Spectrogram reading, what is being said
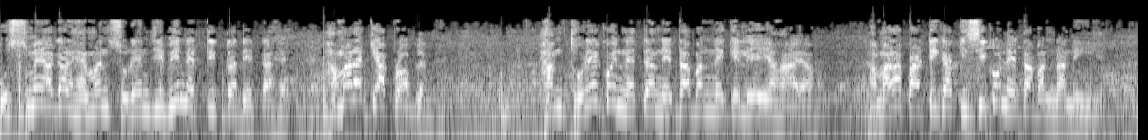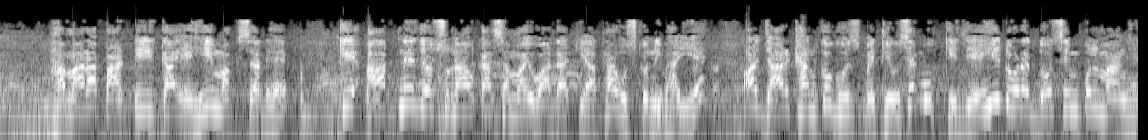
उसमें अगर हेमंत सोरेन जी भी नेतृत्व देता है हमारा क्या प्रॉब्लम है? हम थोड़े कोई नेता नेता बनने के लिए यहाँ आया हूँ। हमारा पार्टी का किसी को नेता बनना नहीं है। हमारा पार्टी का यही मकसद है कि आपने जो चुनाव का समय वादा किया था उसको निभाइए और झारखंड को घुसपैठियों से मुक्त कीजिए। यही दो, दो सिंपल मांग है।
